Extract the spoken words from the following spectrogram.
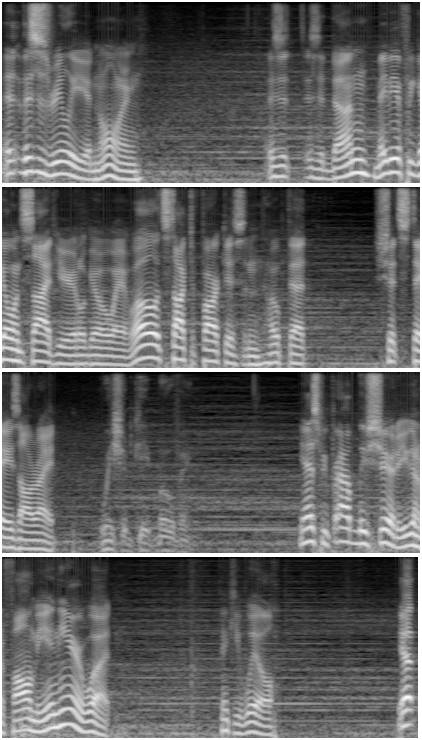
This is really annoying. Is it is it done? Maybe if we go inside here, it'll go away. Well, let's talk to Farkas and hope that shit stays alright. We should keep moving. Yes, we probably should. Are you gonna follow me in here or what? I think he will. Yep.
